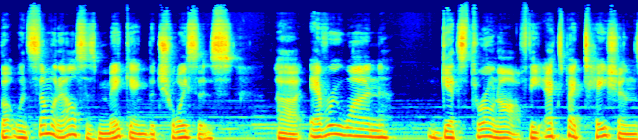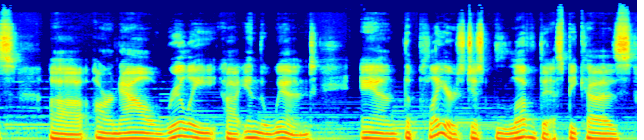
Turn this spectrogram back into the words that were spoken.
But when someone else is making the choices, uh, everyone gets thrown off. The expectations uh, are now really uh, in the wind and the players just loved this because,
